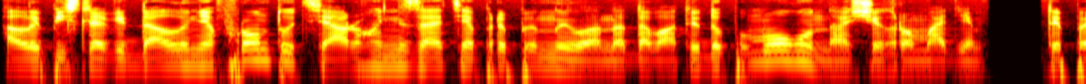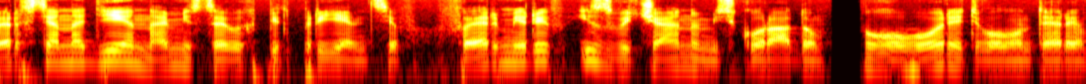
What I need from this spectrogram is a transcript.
Але після віддалення фронту ця організація припинила надавати допомогу нашій громаді. Тепер вся надія на місцевих підприємців, фермерів і звичайно міську раду, говорять волонтери.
